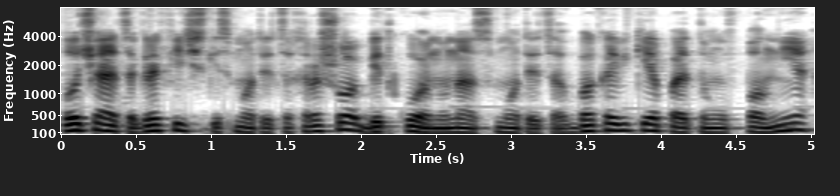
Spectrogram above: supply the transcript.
Получается, графически смотрится хорошо, биткоин у нас смотрится в боковике, поэтому вполне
